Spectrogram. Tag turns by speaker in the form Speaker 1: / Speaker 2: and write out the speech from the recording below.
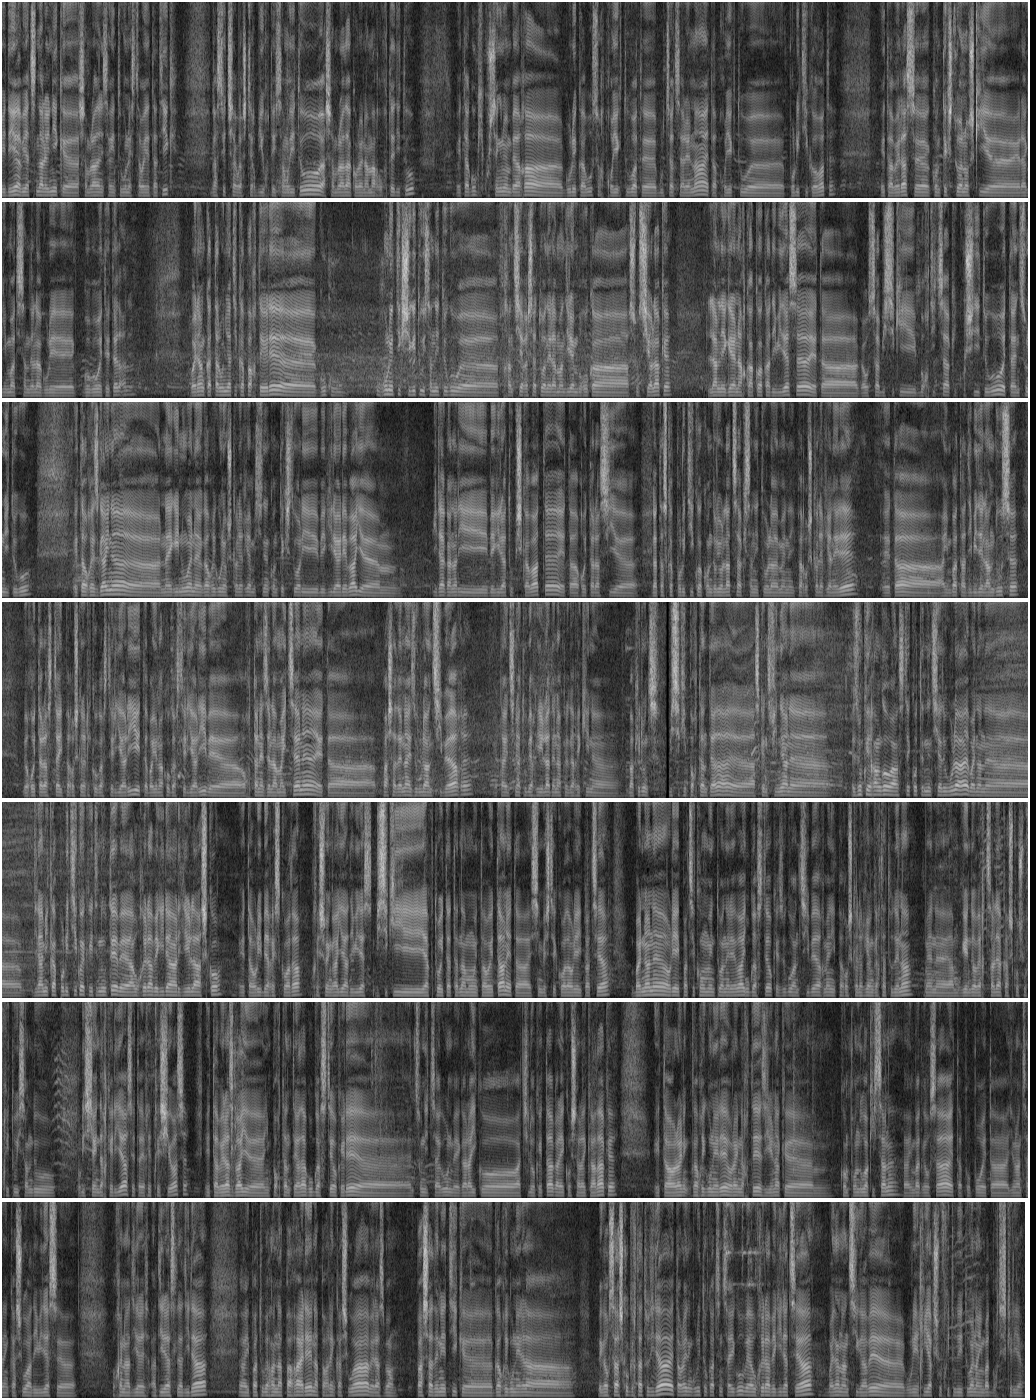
Speaker 1: Bedea, abiatzen da lehenik uh, asambladan izan ditugun ez tabaidetatik. Gaztetxak aster bi urte izango ditu, asambladak horren amar urte ditu. Eta guk ikusten genuen beharra gure kabuz hor proiektu bat uh, bultzatzearena eta proiektu uh, politiko bat. Eta beraz, uh, kontekstuan oski uh, eragin bat izan dela gure gogoetetan. Baina Kataluniatik aparte ere, uh, guk urgunetik segitu izan ditugu uh, Frantziar esatuan eraman diren borroka sozialak lan legeen arkakoak adibidez eta gauza biziki bortitzak ikusi ditugu eta entzun ditugu. Eta horrez gain, eh, nahi ginuen gaur egun Euskal Herrian bizinen kontekstuari begira ere bai, iraganari begiratu pixka bat eta horretarazi gatazka politikoak ondorio latzak izan dituela hemen Ipar Euskal Herrian ere eta hainbat adibide landuz berroitaraztea Ipar Euskal Herriko gazteriari eta Bayonako gazteriari hortan ez dela maitzen eta pasadena ez dugula antzi behar eta entzinatu behar gila denak elgarrekin uh, bakiruntz. Bizik importantea da, uh, azken finean uh, ez nuke errango anzteko tendentzia dugula, eh, baina uh, dinamika politikoek egiten dute be, aurrera begira ari direla asko eta hori beharrezkoa da. Presoen gaia adibidez biziki aktualitatean da momentu hauetan eta ezinbestekoa da hori aipatzea. Baina hori aipatzeko momentuan ere bai, gazteok ez dugu antzi behar men Ipar Euskal Herrian gertatu dena. Ben uh, amugiendu abertzaleak asko sufritu izan du polizia indarkeriaz eta errepresioaz. Eta beraz bai, uh, importantea da gu gazteok ere uh, entzun ditzagun be, garaiko atxiloketa, garaiko salaikadak, eta orain, gaur egun ere, orain arte ez direnak eh, konponduak izan, hainbat gauza, eta popo eta jonantzaren kasua adibidez horren eh, adirazlea dira, aipatu behar naparra ere, naparren kasua, beraz bon, pasa denetik eh, gaur egun ere Be gauza asko gertatu dira eta orain guri tokatzen zaigu be aurrera begiratzea, baina antzi gabe eh, gure herriak sufritu dituen hainbat bortizkeria.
